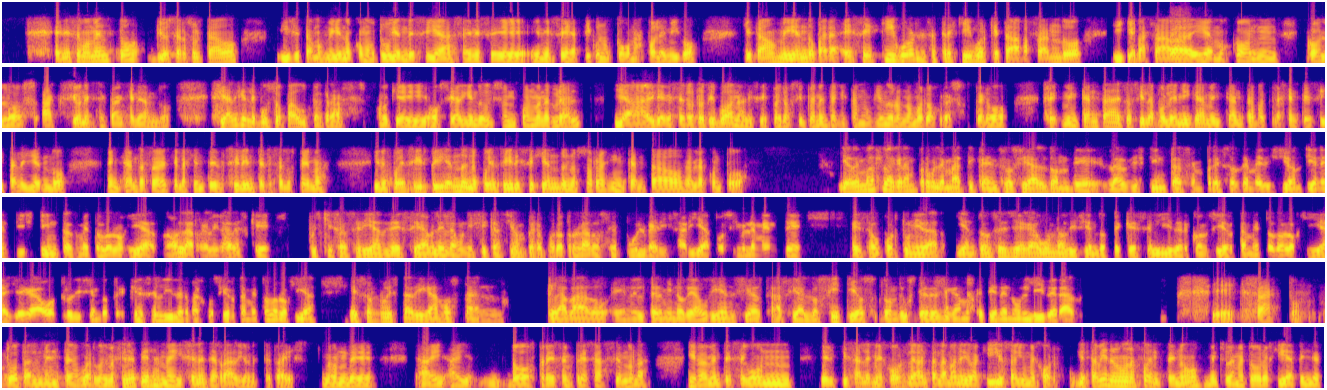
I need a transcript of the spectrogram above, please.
En ese momento dio ese resultado y si estamos midiendo, como tú bien decías en ese, en ese artículo un poco más polémico, que estábamos midiendo para ese keyword, esas tres keywords, qué estaba pasando y qué pasaba, digamos, con, con las acciones que se estaban generando. Si alguien le puso pauta atrás, okay, o si alguien lo hizo en forma natural, ya habría que hacer otro tipo de análisis, pero simplemente aquí estamos viendo los números gruesos. Pero sí, me encanta, eso sí, la polémica, me encanta porque la gente sí está leyendo, me encanta saber que la gente sí le interesa los temas y nos pueden seguir pidiendo y nos pueden seguir exigiendo y nosotros encantados de hablar con todos. Y además la gran problemática en social donde las distintas empresas de medición tienen distintas metodologías, ¿no? La realidad es que pues quizás sería deseable la unificación, pero por otro lado se pulverizaría posiblemente esa oportunidad y entonces llega uno diciéndote que es el líder con cierta metodología, llega otro diciéndote que es el líder bajo cierta metodología. Eso no está, digamos, tan clavado en el término de audiencias hacia los sitios donde ustedes digamos que tienen un liderazgo. Exacto, totalmente de acuerdo. Imagínate las mediciones de radio en este país, donde hay, hay dos, tres empresas haciéndolas y realmente según el que sale mejor levanta la mano y va aquí, yo salgo mejor. Y está bien en una fuente, ¿no? Mientras la metodología tenga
